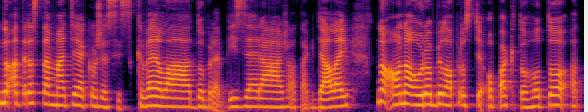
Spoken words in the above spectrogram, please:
No a teraz tam máte jako, že si skvelá, dobre vyzeráš a tak ďalej. No a ona urobila prostě opak tohoto a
